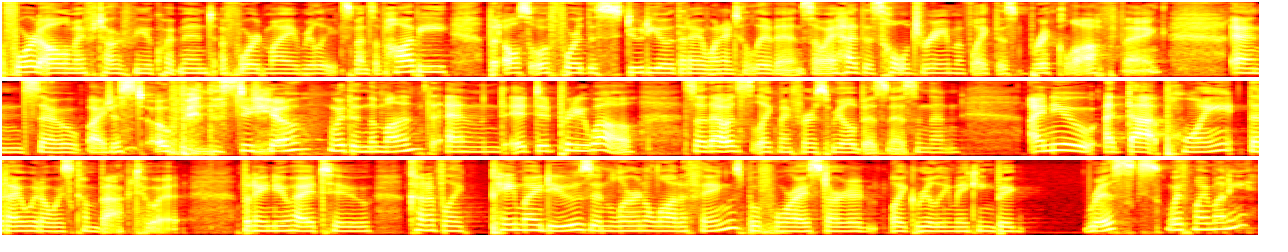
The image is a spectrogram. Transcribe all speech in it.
afford all of my photography equipment, afford my really expensive hobby, but also afford the studio that I wanted to live in. So I had this whole dream of like this brick loft thing. And so I just opened the studio within the month and it did pretty well. So that was like my first real business. And then I knew at that point that I would always come back to it. But I knew I had to kind of like pay my dues and learn a lot of things before I started like really making big risks with my money.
